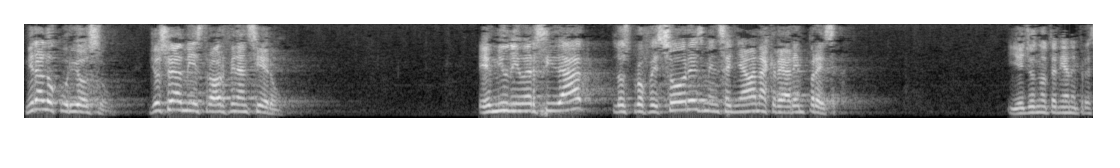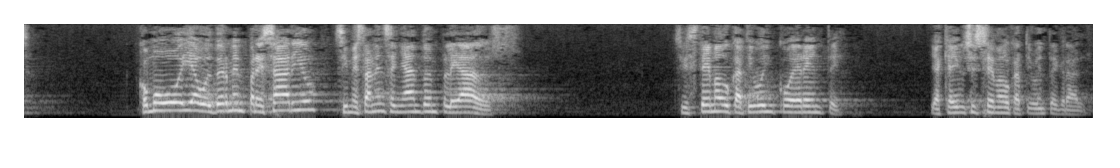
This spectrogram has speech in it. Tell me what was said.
Mira lo curioso, yo soy administrador financiero. En mi universidad los profesores me enseñaban a crear empresa y ellos no tenían empresa. ¿Cómo voy a volverme empresario si me están enseñando empleados? Sistema educativo incoherente. Y aquí hay un sistema educativo integral.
